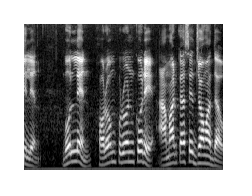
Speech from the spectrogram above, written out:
দিলেন। বললেন, ফর্ম পূরণ করে আমার কাছে জমা দাও।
